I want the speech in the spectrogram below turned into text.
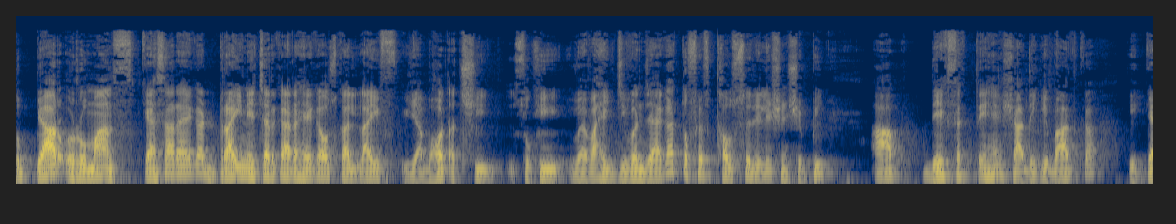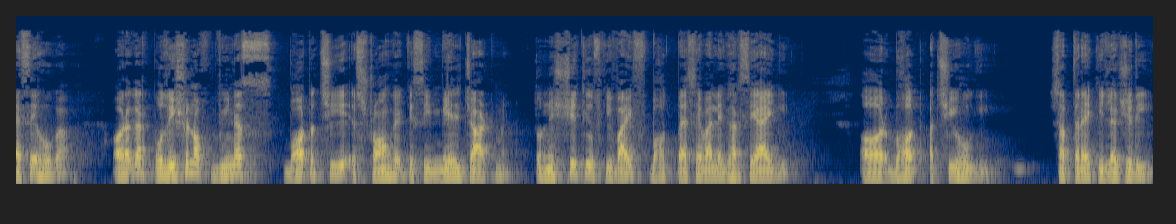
तो प्यार और रोमांस कैसा रहेगा? ड्राई नेचर का रहेगा उसका लाइफ या बहुत अच्छी, सुखी, वैवाहिक जीवन जाएगा? तो फिफ्थ हाउस से रिलेशनशिप भी आप देख सकते हैं शादी के बाद का कि कैसे होगा। और अगर पोजीशन ऑफ़ वीनस बहुत अच्छी है स्ट्रांग है किसी मेल चार्ट में तो निश्चित ही उसकी वाइफ बहुत पैसे वाले घर से आएगी और बहुत अच्छी होगी। सब तरह की लग्जरी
